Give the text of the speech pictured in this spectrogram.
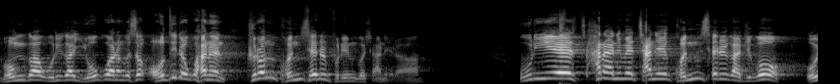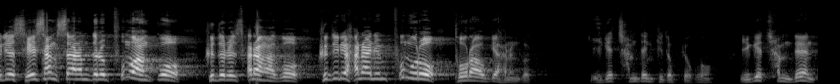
뭔가 우리가 요구하는 것을 얻으려고 하는 그런 권세를 부리는 것이 아니라 우리의 하나님의 자녀의 권세를 가지고 오히려 세상 사람들을 품어안고 그들을 사랑하고 그들이 하나님 품으로 돌아오게 하는 것. 이게 참된 기독교고 이게 참된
